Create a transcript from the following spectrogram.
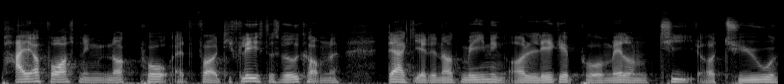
peger forskningen nok på, at for de flestes vedkommende, der giver det nok mening at ligge på mellem 10 og 20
